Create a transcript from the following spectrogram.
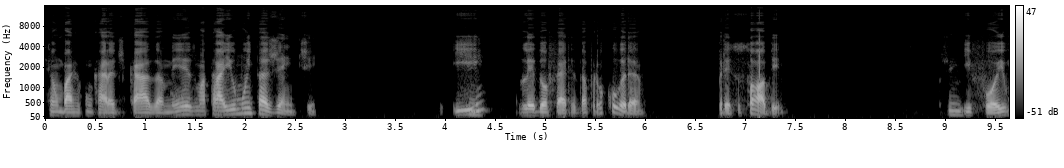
ser um bairro com cara de casa mesmo, atraiu muita gente. E Sim. lei da oferta e da procura. O preço sobe. Sim. E foi o,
